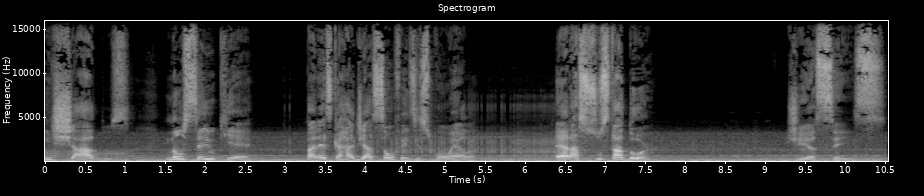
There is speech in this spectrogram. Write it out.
inchados. Não sei o que é. Parece que a radiação fez isso com ela. Era assustador. Dia 6.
